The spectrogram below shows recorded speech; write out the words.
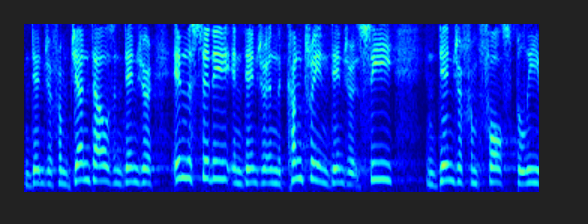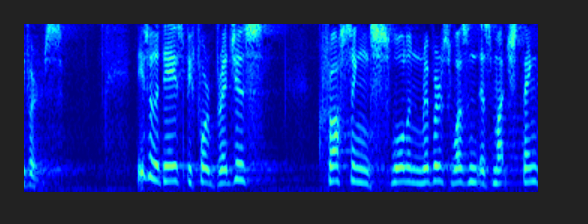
in danger from Gentiles, in danger in the city, in danger in the country, in danger at sea, in danger from false believers. These were the days before bridges. Crossing swollen rivers wasn't as much thing,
